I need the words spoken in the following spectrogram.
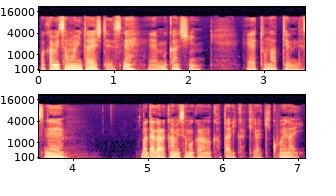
まあ、神様に対してですね、え、無関心、え、となっているんですね。まあ、だから神様からの語りかけが聞こえない。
